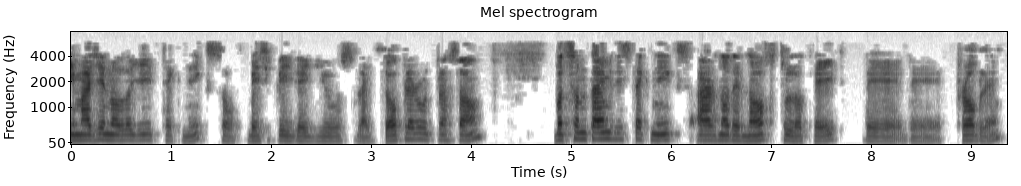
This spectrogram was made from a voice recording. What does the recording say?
imagenology techniques. So basically they use like Doppler ultrasound, but sometimes these techniques are not enough to locate the, the problem.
